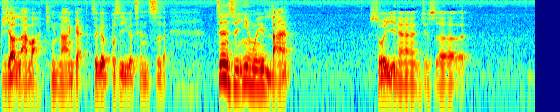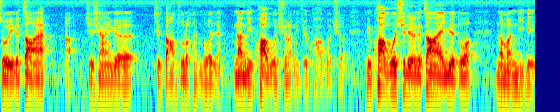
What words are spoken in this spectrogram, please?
比较难吧，挺难改的。这个不是一个层次的。正是因为难，所以呢，就是作为一个障碍啊，就像一个就挡住了很多人。那你跨过去了，你就跨过去了。你跨过去的那个障碍越多。那么你的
